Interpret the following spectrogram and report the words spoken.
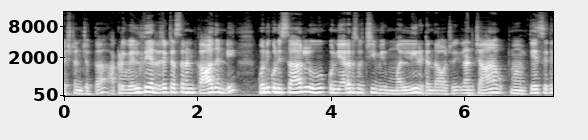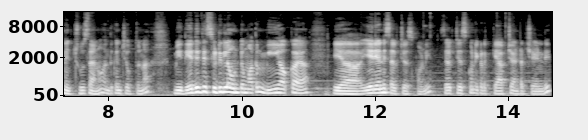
బెస్ట్ అని చెప్తా. అక్కడికి వెళ్తే రిజెక్ట్ చేస్తారని కాదండి. కొన్ని కొన్నిసార్లు కొన్ని ఎర్రర్స్ వచ్చి మీరు మళ్ళీ రిటర్న్ రావచ్చు. ఇలాంటి చాలా కేసెస్ అయితే నేను చూశాను. అందుకని చెప్తున్నా. మీది ఏదైతే సిటీలో ఉంటే మాత్రం మీ యొక్క ఏరియాని సెలెక్ట్ చేసుకోండి. సెలెక్ట్ చేసుకొని ఇక్కడ క్యాప్చర్ ఎంటర్ చేయండి.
